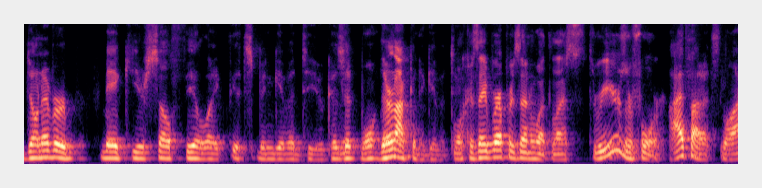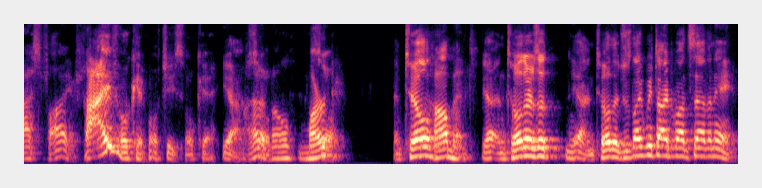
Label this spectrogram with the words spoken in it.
don't ever make yourself feel like it's been given to you because it won't, they're not gonna give it to Well, you. because they've represented what, the last three years or four? I thought it's the last five. Five? Okay, well, geez, okay, yeah. I so don't know. Mark, Until, comment. yeah, until there's a, yeah, until, there's just like we talked about seven A.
